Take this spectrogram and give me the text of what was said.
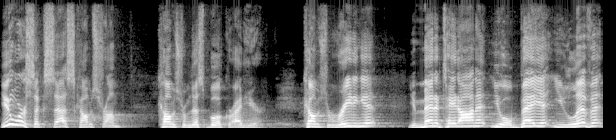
You know where success comes from? Comes from this book right here. Comes from reading it, you meditate on it, you obey it, you live it,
